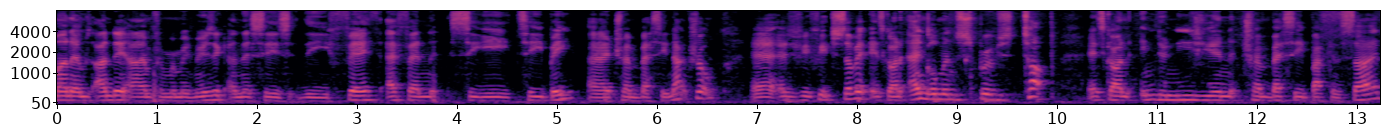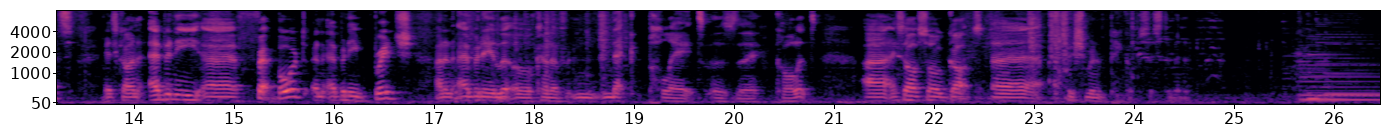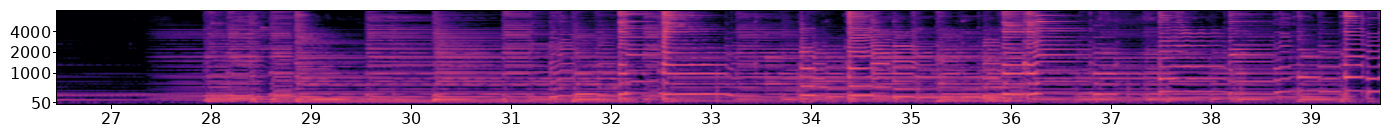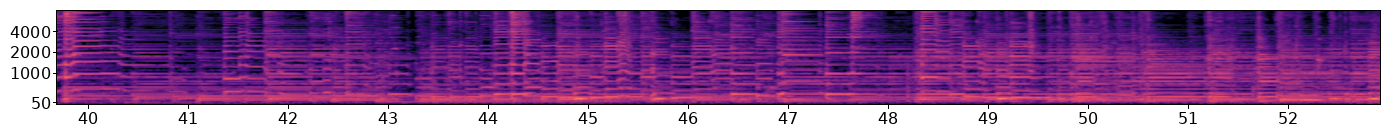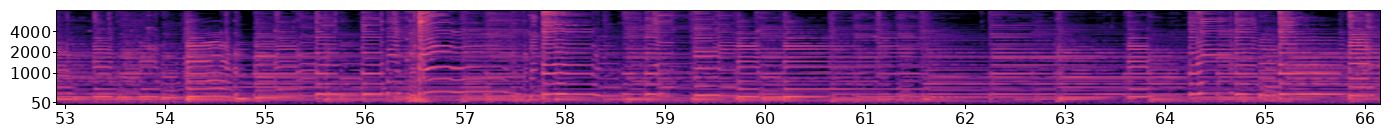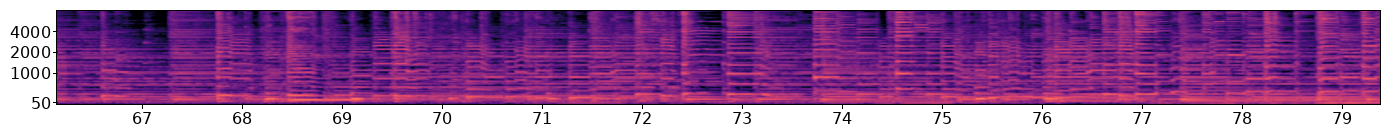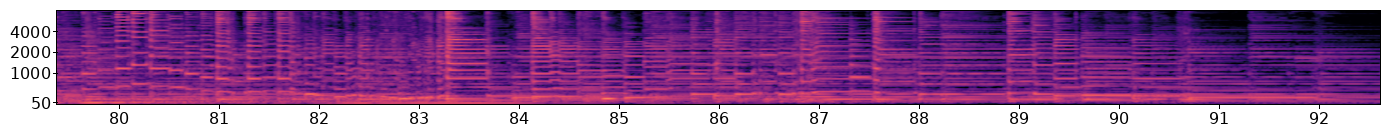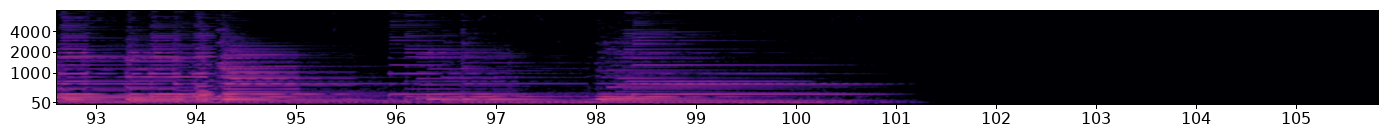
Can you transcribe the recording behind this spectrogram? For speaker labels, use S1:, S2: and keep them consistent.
S1: My name's Andy. I'm from Rimmers Music, and this is the Faith FNCETB uh, Trembesi Natural. Uh, as a few features of it, it's got an Engelmann spruce top. It's got an Indonesian Trembesi back and sides. It's got an ebony uh, fretboard, an ebony bridge, and an ebony little kind of neck plate, as they call it. Uh, it's also got uh, a Fishman pickup system in it.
